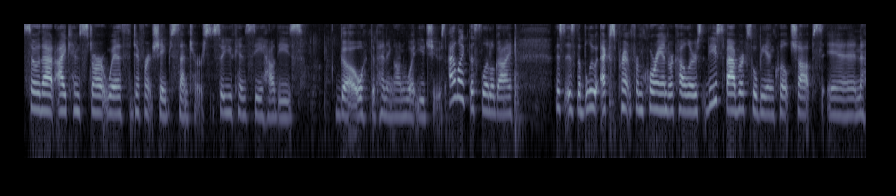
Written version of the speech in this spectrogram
so that I can start with different shaped centers. So you can see how these go depending on what you choose. I like this little guy. This is the blue X print from Coriander Colors. These fabrics will be in quilt shops in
